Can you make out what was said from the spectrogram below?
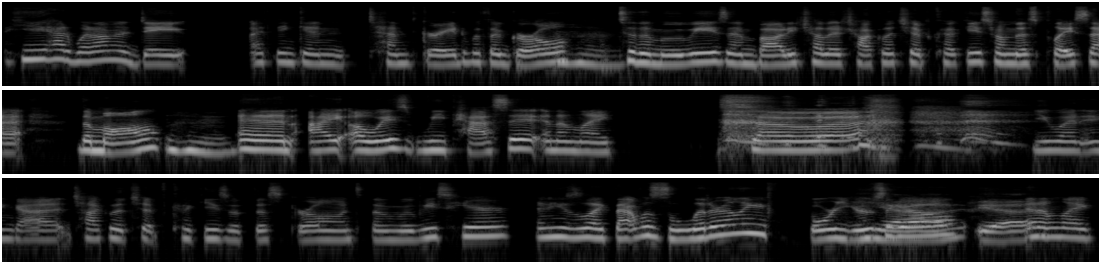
he had went on a date i think in 10th grade with a girl Mhm. to the movies and bought each other chocolate chip cookies from this place at the mall Mhm. and i always we pass it and i'm like so you went and got chocolate chip cookies with this girl and went to the movies here and he's like that was literally four years yeah, ago Yeah. and i'm like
